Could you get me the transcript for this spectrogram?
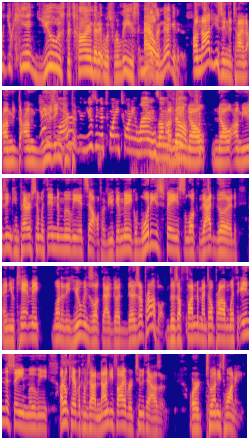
But you can't use the time that it was released No. as a negative. I'm not using the time. I'm I'm Yeah, using you are. compa- You're using a 2020 lens on the I mean, film. no, no, I'm using comparison within the movie itself. If you can make Woody's face look that good and you can't make one of the humans look that good, there's a problem. There's a fundamental problem within the same movie. I don't care if it comes out in 95 or 2000 or 2020.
